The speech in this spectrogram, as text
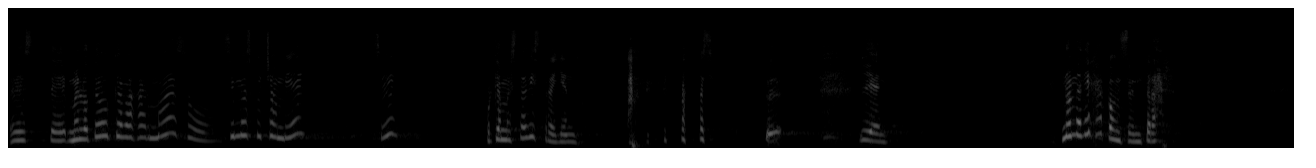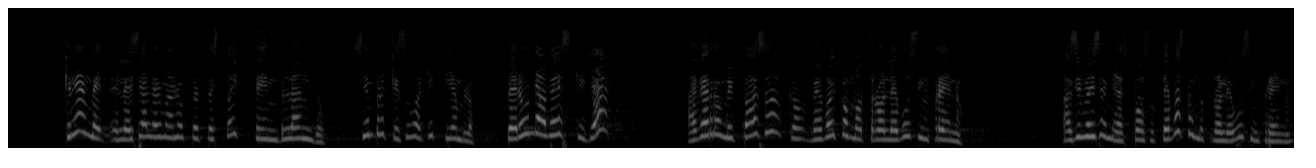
Este, ¿Me lo tengo que bajar más o sí me escuchan bien? ¿Sí? Porque me está distrayendo. bien no me deja concentrar. Créanme, le decía al hermano Pepe, estoy temblando. Siempre que subo aquí tiemblo. Pero una vez que ya agarro mi paso, me voy como trolebús sin freno. Así me dice mi esposo, te vas como trolebús sin freno.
